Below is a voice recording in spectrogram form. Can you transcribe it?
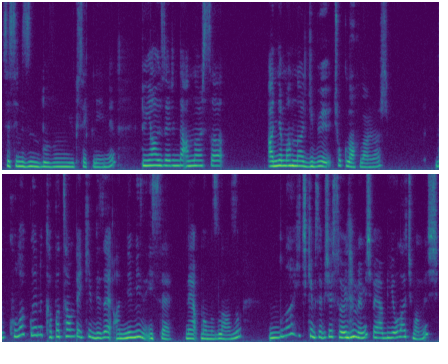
sesinizin dozunun yüksekliğinin. Dünya üzerinde anlarsa annem anlar gibi çok laflar var. Bu kulaklarını kapatan peki bize annemiz ise ne yapmamız lazım? Buna hiç kimse bir şey söylememiş veya bir yol açmamış,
